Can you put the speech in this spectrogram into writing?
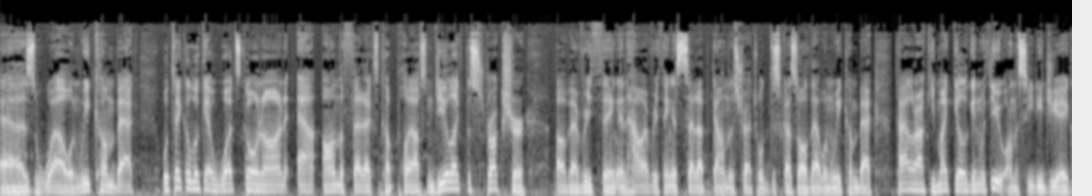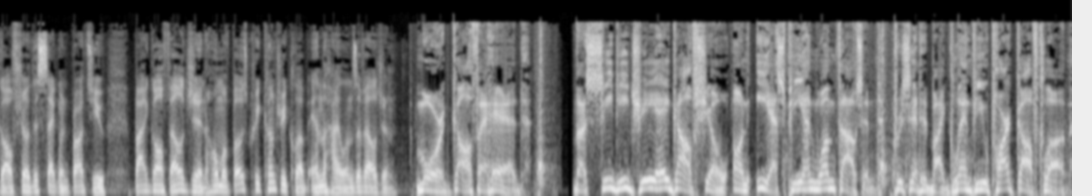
as well. When we come back, we'll take a look at what's going on at, on the FedEx Cup playoffs. And do you like the structure of everything and how everything is set up down the stretch? We'll discuss all that when we come back. Tyler Aki, Mike Gilligan with you on the CDGA Golf Show. This segment brought to you by Golf Elgin, home of Bowes Creek Country Club and the Highlands of Elgin. More golf ahead. The CDGA Golf Show on ESPN 1000, presented by Glenview Park Golf Club.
